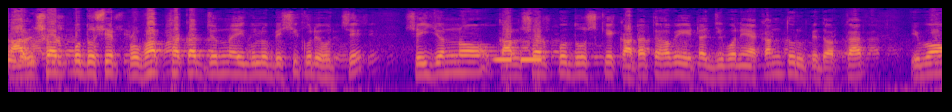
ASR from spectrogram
কালসর্প দোষের প্রভাব থাকার জন্য এগুলো বেশি করে হচ্ছে সেই জন্য কালসর্প দোষকে কাটাতে হবে এটা জীবনে একান্ত রূপে দরকার এবং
